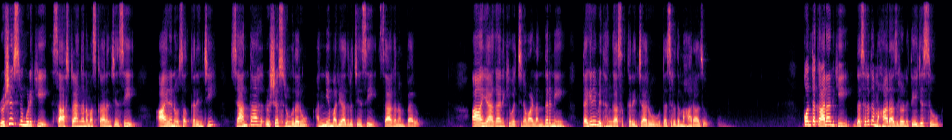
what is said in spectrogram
ఋష్యశృంగుడికి సాష్టాంగ నమస్కారం చేసి ఆయనను సత్కరించి శాంత ఋష్యశృంగులను అన్ని మర్యాదలు చేసి సాగనంపారు. ఆ యాగానికి వచ్చిన వాళ్ళందరినీ తగిన విధంగా సత్కరించారు దశరథ మహారాజు. కొంతకాలానికి దశరథ మహారాజులోని తేజస్సు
